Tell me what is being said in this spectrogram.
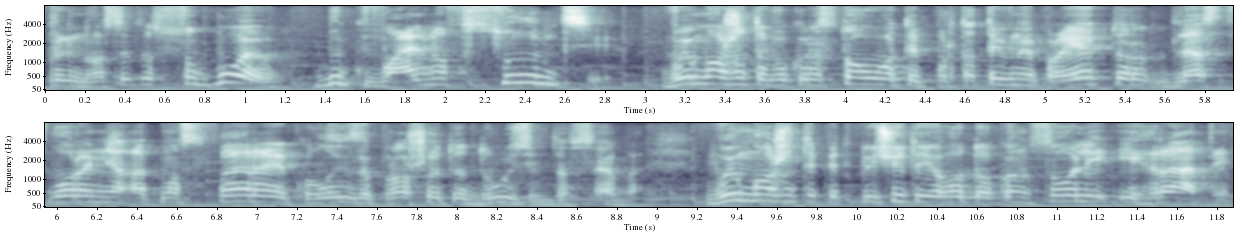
приносите з собою, буквально в сумці. Ви можете використовувати портативний проєктор для створення атмосфери, коли запрошуєте друзів до себе. Ви можете підключити його до консолі і грати.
